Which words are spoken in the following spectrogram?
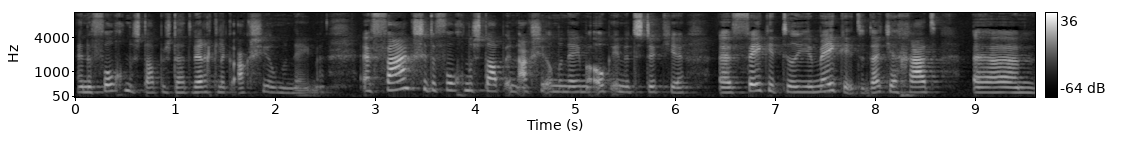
En de volgende stap is daadwerkelijk actie ondernemen. En vaak zit de volgende stap in actie ondernemen ook in het stukje uh, fake it till you make it. Dat je gaat Ehm,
